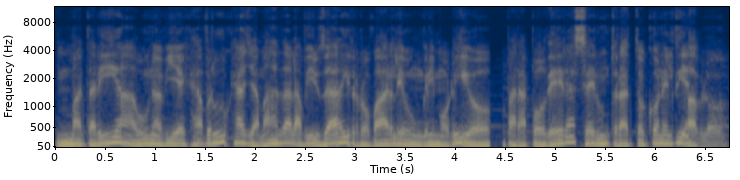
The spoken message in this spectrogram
Mataría a una vieja bruja llamada la viuda y robarle un grimorío, para poder hacer un trato con el diablo.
